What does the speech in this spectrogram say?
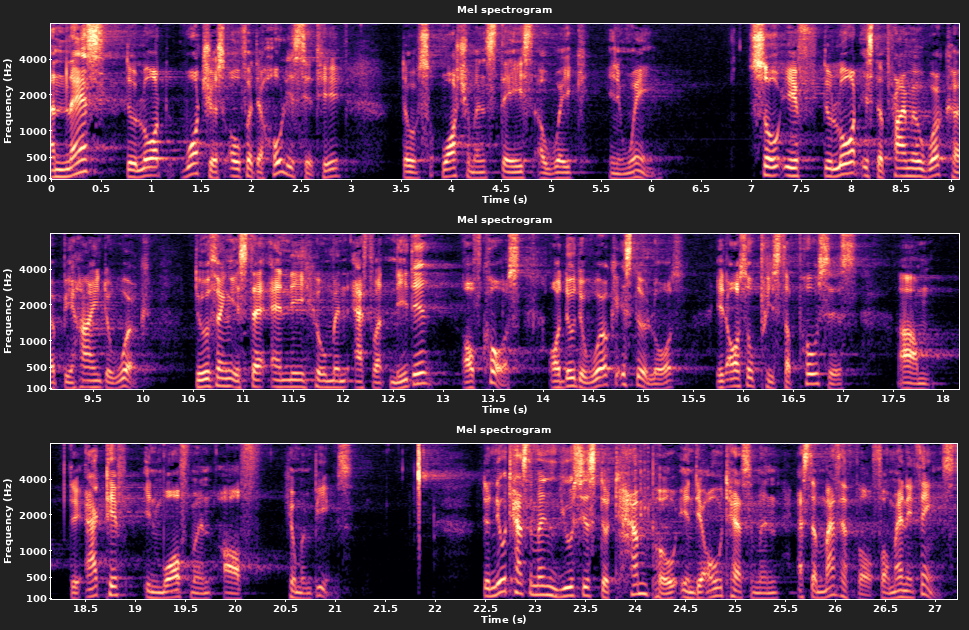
Unless the Lord watches over the holy city, the watchman stays awake in vain. So, if the Lord is the primary worker behind the work, do you think is there any human effort needed? Of course. Although the work is the Lord's, it also presupposes um, the active involvement of human beings. The New Testament uses the temple in the Old Testament as a metaphor for many things.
